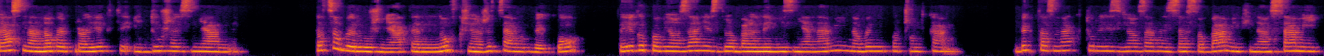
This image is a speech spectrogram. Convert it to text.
Czas na nowe projekty i duże zmiany. To, co wyróżnia ten nów księżyca w byku, to jego powiązanie z globalnymi zmianami i nowymi początkami. Byk to znak, który jest związany z zasobami, finansami,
